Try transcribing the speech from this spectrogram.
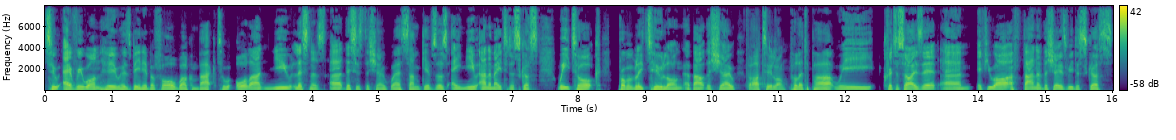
To everyone who has been here before, welcome back. To all our new listeners, uh, this is the show where Sam gives us a new anime to discuss. We talk probably too long about the show, Far too long. pull it apart, we criticize it. Um, if you are a fan of the shows we discuss,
